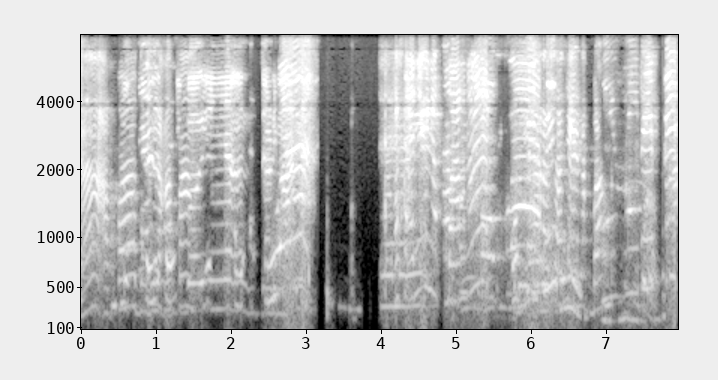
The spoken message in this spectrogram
Ya, apa? Bilang apa? Dari mana? Rasanya enak banget. Iya, rasanya enak banget. Ya,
